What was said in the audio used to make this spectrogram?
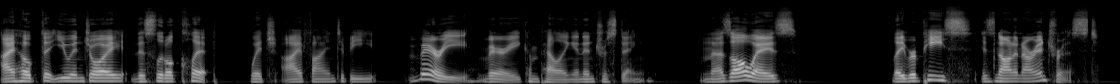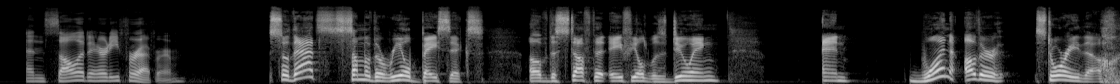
I hope that you enjoy this little clip, which I find to be very, very compelling and interesting. And as always, Labor peace is not in our interest, and solidarity forever. So that's some of the real basics of the stuff that A Field was doing. And one other story, though,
